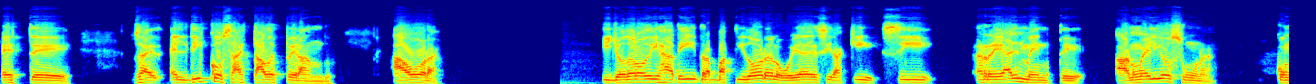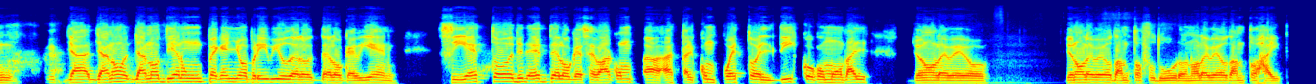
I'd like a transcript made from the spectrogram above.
Este, o sea, el disco se ha estado esperando. Ahora, y yo te lo dije a ti tras bastidores, lo voy a decir aquí, si realmente Anuel y Osuna con, ya, ya, no, ya nos dieron un pequeño preview de lo, de lo que viene. Si esto es de lo que se va a, estar compuesto el disco como tal, yo no le veo, yo no le veo tanto futuro, no le veo tanto hype.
